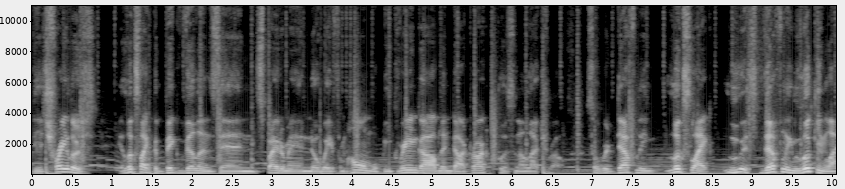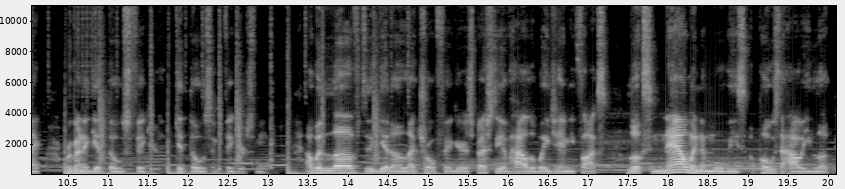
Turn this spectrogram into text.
the trailers, it looks like the big villains in Spider-Man No Way From Home will be Green Goblin, Dr. Octopus, and Electro. So we're definitely looks like it's definitely looking like we're to get those figures, get those in figures form. I would love to get an Electro figure, especially of how the way Jamie Foxx looks now in the movies opposed to how he looked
